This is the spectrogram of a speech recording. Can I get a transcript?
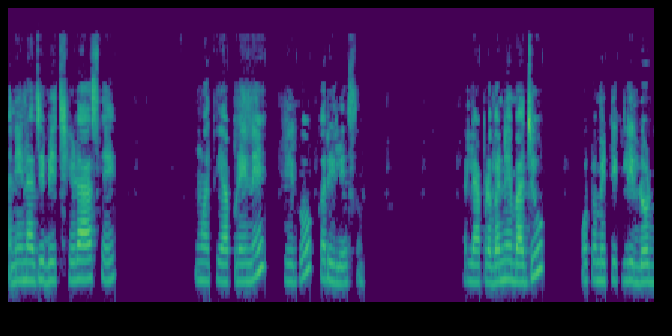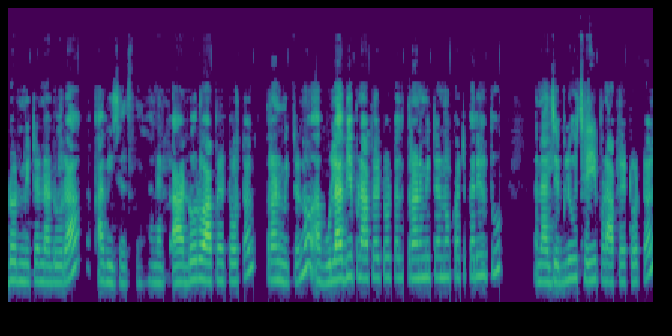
અને એના જે બે છેડા હશે, એમાંથી આપણે એને ભેગો કરી લેશું. એટલે આપણે બંને બાજુ ઓટોમેટિકલી દોઢ દોઢ મીટરના દોરા આવી જશે. અને આ દોરો આપણે ટોટલ ત્રણ મીટરનો, આ ગુલાબી પણ આપણે ટોટલ ત્રણ મીટરનો કટ કર્યું હતું અને આ જે બ્લુ છે એ પણ આપણે ટોટલ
